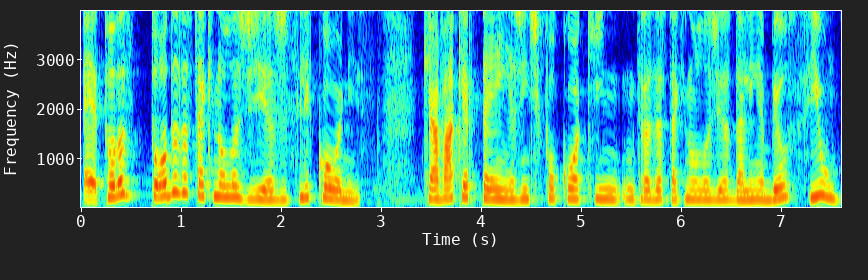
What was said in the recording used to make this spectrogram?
é, todas, todas as tecnologias de silicones que a Vacker tem, a gente focou aqui em, em trazer as tecnologias da linha Belsil,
